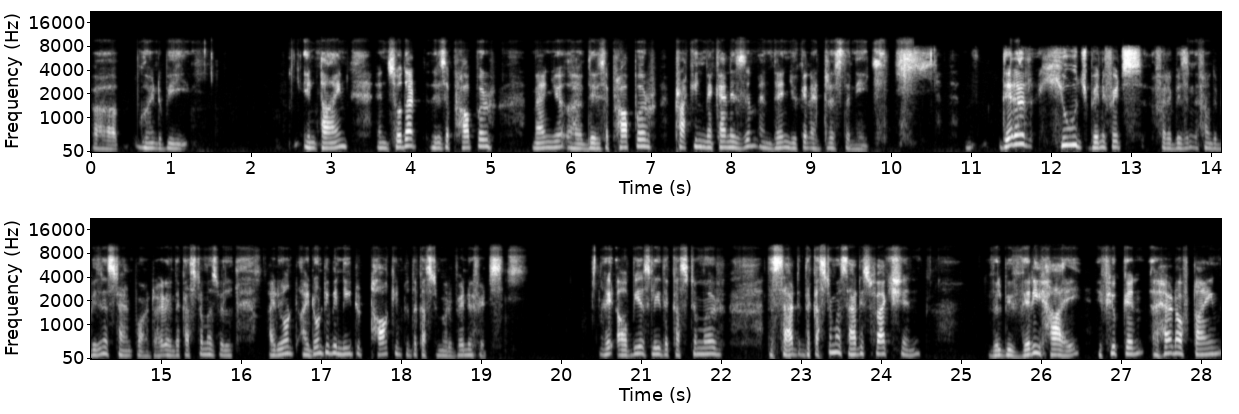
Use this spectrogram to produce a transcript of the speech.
uh, going to be in time and so that there is a proper manual uh, there is a proper tracking mechanism and then you can address the needs. There are huge benefits for a business from the business standpoint right? And the customers will i don't i don't even need to talk into the customer benefits. Right? Obviously the customer the sat the customer satisfaction will be very high if you can ahead of time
